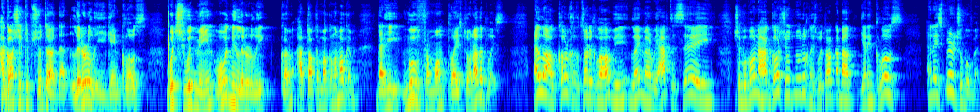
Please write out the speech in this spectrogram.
Hagosha Kipshuta that literally he came close which would mean what would mean literally that he moved from one place to another place. We have to say we're talking about getting close and a spiritual movement.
